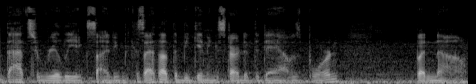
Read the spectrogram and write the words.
That's really exciting because I thought the beginning started the day I was born, but no.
